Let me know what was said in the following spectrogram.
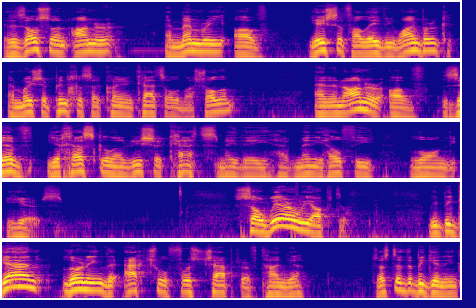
It is also an honor and memory of Yosef Halevi Weinberg and Moshe Pinchas HaKoyen Katz Olav Shalom, and in honor of Zev Yecheskel and Risha Katz, may they have many healthy, long years. So, where are we up to? We began learning the actual first chapter of Tanya just at the beginning.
